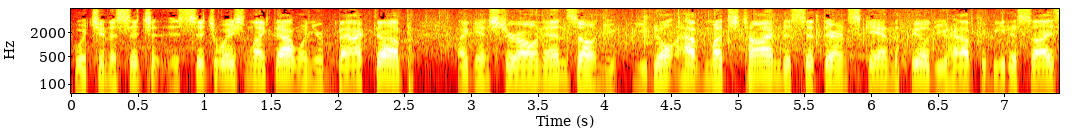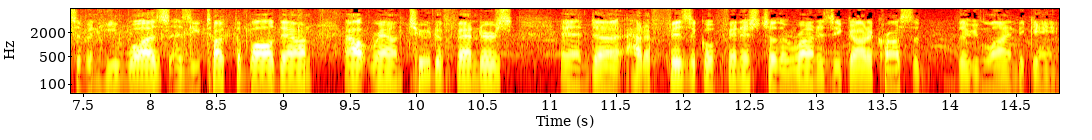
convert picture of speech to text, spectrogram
Which, in a, situ- a, situation like that, when you're backed up against your own end zone, you, you don't have much time to sit there and scan the field. You have to be decisive, and he was as he tucked the ball down, outround two defenders, and uh, had a physical finish to the run as he got across the, the line to gain.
